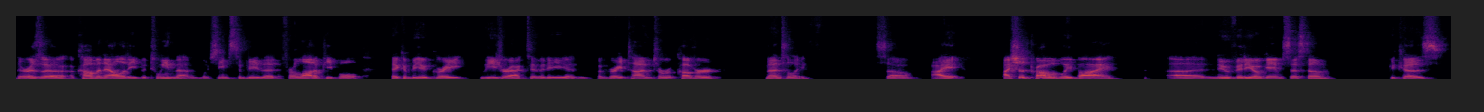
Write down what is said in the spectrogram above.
there is a, a commonality between them, which seems to be that for a lot of people, they could be a great leisure activity and a great time to recover mentally. So I I should probably buy a new video game system because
